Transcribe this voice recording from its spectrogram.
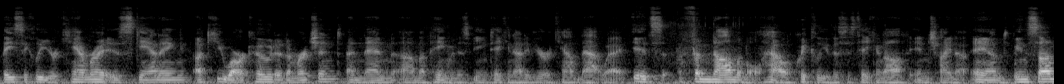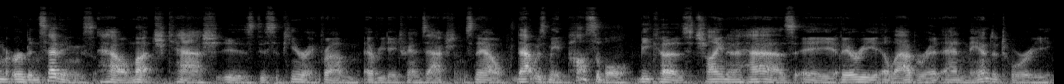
Basically, your camera is scanning a QR code at a merchant, and then um, a payment is being taken out of your account that way. It's phenomenal how quickly this has taken off in China. And in some urban settings, how much cash is disappearing from everyday transactions. Now, that was made possible because China has a very elaborate and mandatory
